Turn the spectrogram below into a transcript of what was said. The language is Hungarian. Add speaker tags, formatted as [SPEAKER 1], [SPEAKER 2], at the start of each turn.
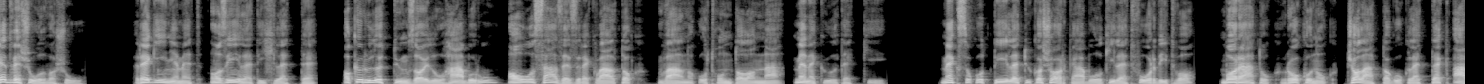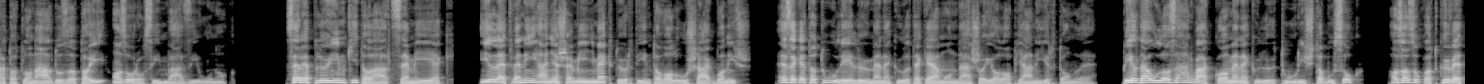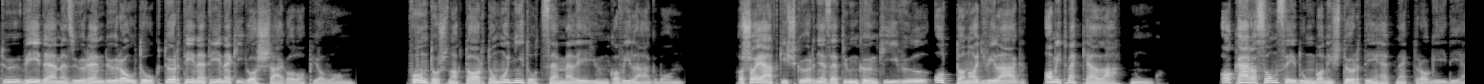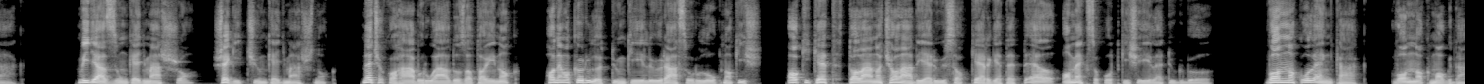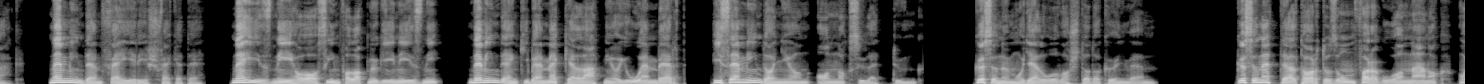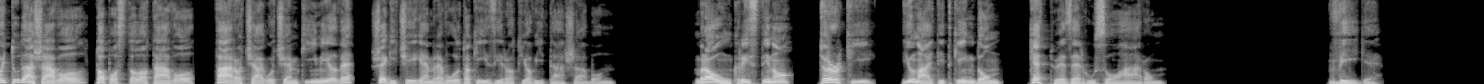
[SPEAKER 1] Kedves olvasó! Regényemet az élet ihlette, a körülöttünk zajló háború, ahol százezrek váltak, válnak otthontalanná, menekültek ki. Megszokott életük a sarkából ki lett fordítva, barátok, rokonok, családtagok lettek ártatlan áldozatai az orosz inváziónak. Szereplőim kitalált személyek, illetve néhány esemény megtörtént a valóságban is, ezeket a túlélő menekültek elmondásai alapján írtam le. Például az árvákkal menekülő turistabuszok, az azokat követő, védelmező rendőrautók történetének igazság alapja van. Fontosnak tartom, hogy nyitott szemmel éljünk a világban. A saját kis környezetünkön kívül ott a nagyvilág, amit meg kell látnunk. Akár a szomszédunkban is történhetnek tragédiák. Vigyázzunk egymásra, segítsünk egymásnak. Ne csak a háború áldozatainak, hanem a körülöttünk élő rászorulóknak is, akiket talán a családi erőszak kergetett el a megszokott kis életükből. Vannak olenkák, vannak magdák, nem minden fehér és fekete. Nehéz néha a színfalak mögé nézni, de mindenkiben meg kell látni a jó embert, hiszen mindannyian annak születtünk. Köszönöm, hogy elolvastad a könyvem. Köszönettel tartozom Faragó Annának, hogy tudásával, tapasztalatával, fáradtságot sem kímélve segítségemre volt a kézirat javításában. Brown Kristina, Turkey, United Kingdom, 2023 Vége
